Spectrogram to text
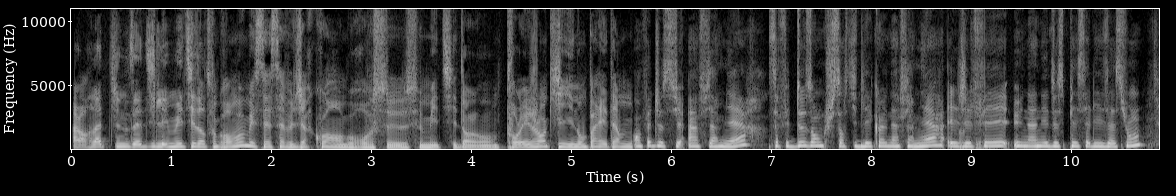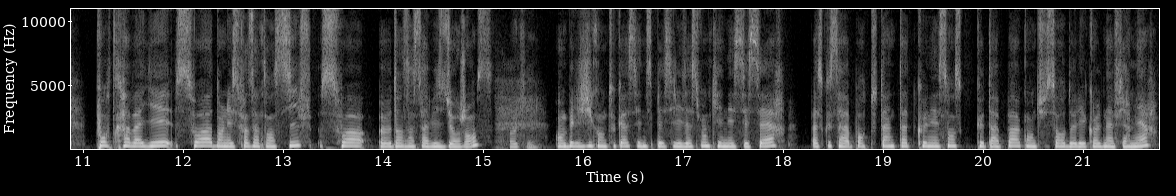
Alors là, tu nous as dit les métiers dans ton grand mot, mais ça, ça veut dire quoi en gros ce, ce métier dans, pour les gens qui n'ont pas les termes? En fait, je suis infirmière. Ça fait deux ans que je suis sortie de l'école d'infirmière et j'ai fait une année de spécialisation pour travailler soit dans les soins intensifs, soit euh, dans un service d'urgence. En Belgique, en tout cas, c'est une spécialisation qui est nécessaire parce que ça apporte tout un tas de connaissances que tu n'as pas quand tu sors de l'école d'infirmière.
